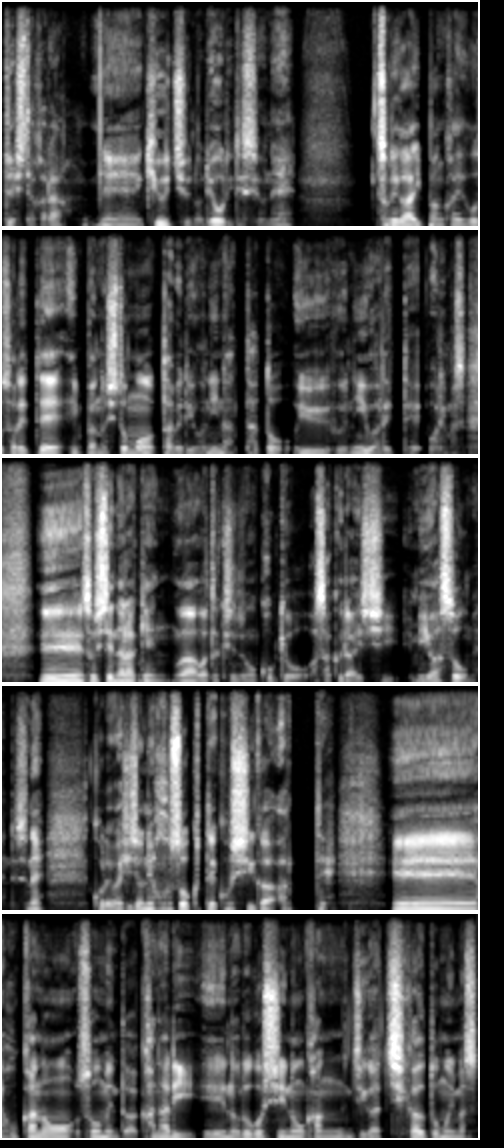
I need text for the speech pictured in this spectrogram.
でしたから、え、宮中の料理ですよね。それが一般開放されて、一般の人も食べるようになったというふうに言われております。えー、そして奈良県は私の故郷、桜井市、三輪そうめんですね。これは非常に細くてコシがあって、えー、他のそうめんとはかなり、喉越しの感じが違うと思います。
